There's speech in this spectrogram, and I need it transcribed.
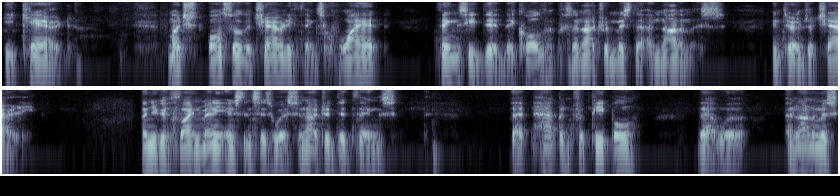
he cared much also the charity things, quiet things he did. They called Sinatra Mr. Anonymous in terms of charity. And you can find many instances where Sinatra did things that happened for people that were anonymous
